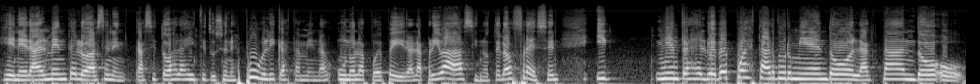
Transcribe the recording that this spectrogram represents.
Generalmente lo hacen en casi todas las instituciones públicas, también la- uno la puede pedir a la privada si no te la ofrecen. Y mientras el bebé puede estar durmiendo, lactando o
